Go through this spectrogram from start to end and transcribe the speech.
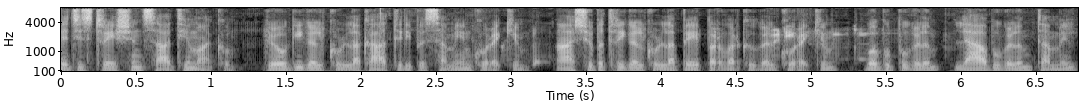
രജിസ്ട്രേഷൻ സാധ്യമാക്കും. രോഗികൾക്കുള്ള കാത്തിരിപ്പ് സമയം കുറയ്ക്കും. ആശുപത്രികൾക്കുള്ള പേപ്പർ വർക്കുകൾ കുറയ്ക്കും. വകുപ്പുകളും ലാബുകളും തമ്മിൽ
